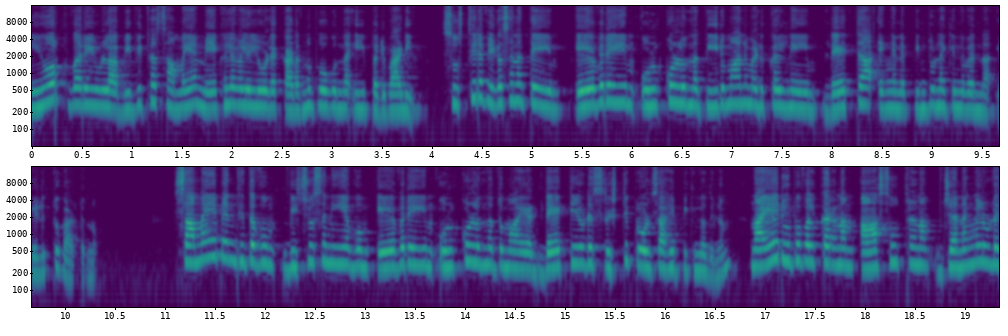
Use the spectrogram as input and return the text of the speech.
ന്യൂയോർക്ക് വരെയുള്ള വിവിധ സമയ മേഖലകളിലൂടെ കടന്നുപോകുന്ന ഈ പരിപാടി സുസ്ഥിര വികസനത്തെയും ഏവരെയും ഉൾക്കൊള്ളുന്ന തീരുമാനമെടുക്കലിനെയും ഡേറ്റ എങ്ങനെ പിന്തുണയ്ക്കുന്നുവെന്ന് എടുത്തുകാട്ടുന്നു. സമയബന്ധിതവും വിശ്വസനീയവും ഏവരെയും ഉൾക്കൊള്ളുന്നതുമായ ഡേറ്റയുടെ സൃഷ്ടി പ്രോത്സാഹിപ്പിക്കുന്നതിനും നയരൂപവൽക്കരണം ആസൂത്രണം ജനങ്ങളുടെ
